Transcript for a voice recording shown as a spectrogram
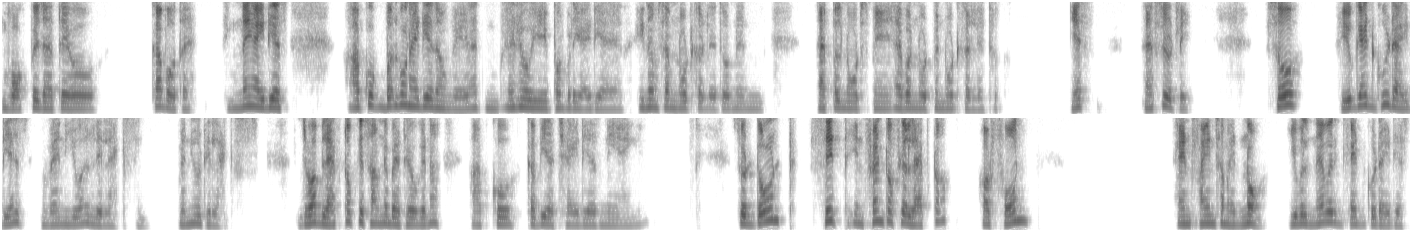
वॉक पे जाते हो, कब होता है? एक नए आइडियाज़ आपको बलबोन आइडियाज़ होंगे, यार, अरे ये बहुत बड़ी आइडिया है यार। एकदम से हम नोट कर लेते हो एप्पल नोट्स में एवर नोट में नोट कर लेते हो। Yes absolutely so you get good ideas when you are relaxing when you relax जब आप लैपटॉप के सामने बैठे होगे ना, आपको कभी अच्छे आइडियाज़ नहीं आएँगे। So don't sit in front of your laptop और phone and find some no you will never get good ideas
